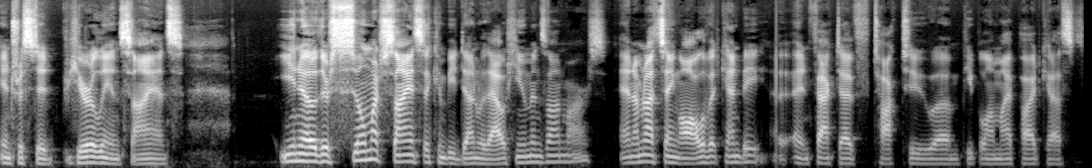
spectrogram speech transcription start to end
interested purely in science, you know, there's so much science that can be done without humans on Mars, and I'm not saying all of it can be. In fact, I've talked to um, people on my podcast,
